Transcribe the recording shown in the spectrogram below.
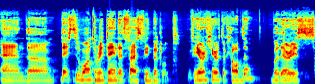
and uh, they still want to retain that fast feedback loop. We are here to help them, but there is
